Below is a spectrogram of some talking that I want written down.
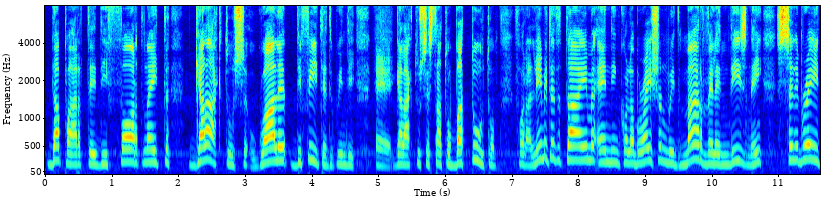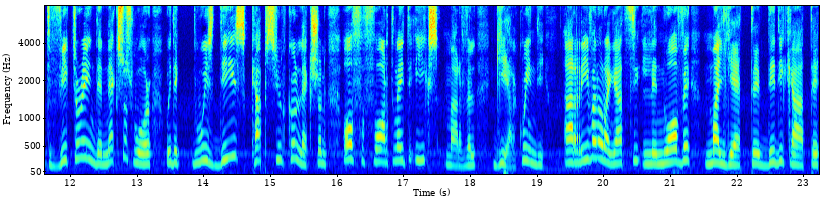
da parte di Fortnite. Galactus uguale defeated, quindi eh, Galactus è stato battuto. For a limited time and in collaboration with Marvel and Disney, celebrate victory in the Nexus War with, the, with this capsule collection of Fortnite X Marvel Gear. Quindi arrivano ragazzi le nuove magliette dedicate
